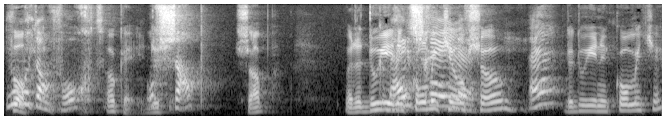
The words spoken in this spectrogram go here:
Noem het dan vocht. Oké, Of dus- sap. Sap. Maar dat doe je in een kommetje schelen. of zo? Hè? Dat doe je in een kommetje.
